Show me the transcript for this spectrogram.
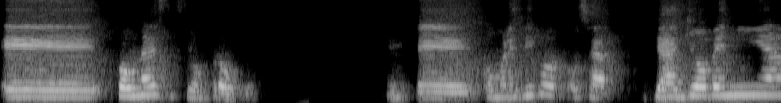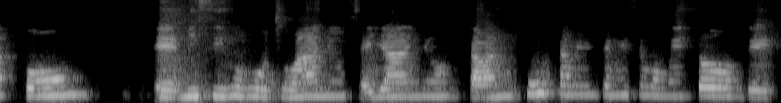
eh, fue una decisión propia. Este, como les digo, o sea, ya yo venía con eh, mis hijos, ocho años, seis años, estaban justamente en ese momento donde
